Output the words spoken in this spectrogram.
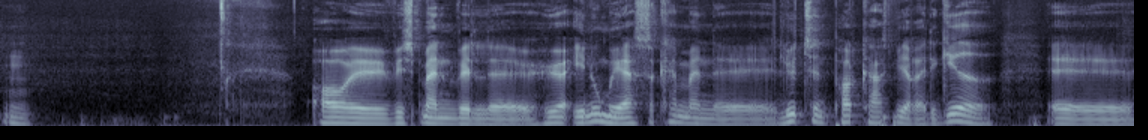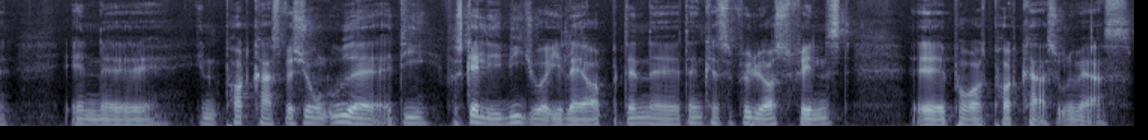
Mm. Og øh, hvis man vil øh, høre endnu mere, så kan man øh, lytte til en podcast, vi har redigeret. Øh, en, øh, en podcast-version ud af, af de forskellige videoer, I lagde op. Den, øh, den kan selvfølgelig også findes øh, på vores podcast-univers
